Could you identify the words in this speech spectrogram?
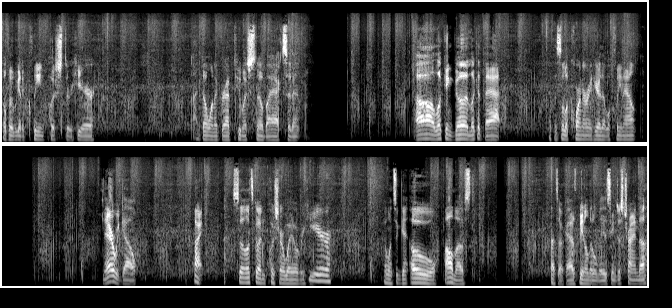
Hopefully we'll get a clean push through here. I don't want to grab too much snow by accident. Oh, looking good. Look at that. Got this little corner right here that we'll clean out. There we go. All right. So let's go ahead and push our way over here. And once again, oh, almost. That's okay. I was being a little lazy and just trying to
